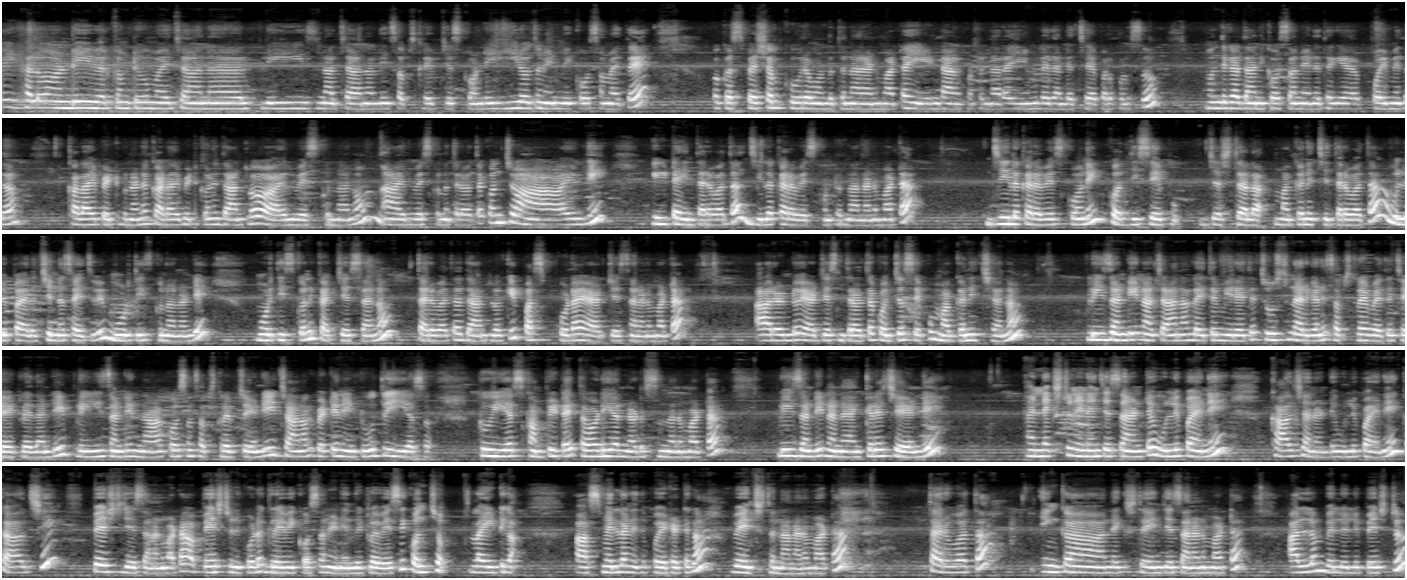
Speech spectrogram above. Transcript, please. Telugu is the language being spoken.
హాయ్ హలో అండి welcome to my channel please నా ఛానల్ని సబ్స్క్రైబ్ చేసుకోండి. ఈరోజు నేను మీకోసం అయితే ఒక స్పెషల్ కూర వండుతున్నాను అనమాట ఏంటి అనుకుంటున్నారా? ఏం లేదండి చేపల పులుసు. ముందుగా దానికోసం నేనైతే పొయ్యి మీద కళాయి పెట్టుకున్నాను. కళాయి పెట్టుకొని దాంట్లో ఆయిల్ వేసుకున్నాను. ఆయిల్ వేసుకున్న తర్వాత కొంచెం ఆయిల్ని హీట్ అయిన తర్వాత జీలకర్ర వేసుకుంటున్నాను అనమాట జీలకర్ర వేసుకొని కొద్దిసేపు జస్ట్ అలా మగ్గనిచ్చిన తర్వాత ఉల్లిపాయలు చిన్న సైజువి మూడు తీసుకున్నానండి. మూడు తీసుకొని కట్ చేశాను. తర్వాత దాంట్లోకి పసుపు కూడా యాడ్ చేశాను అనమాట ఆ రెండు యాడ్ చేసిన తర్వాత కొంచెం సేపు మగ్గనిచ్చాను. ప్లీజ్ అండి నా ఛానల్ అయితే మీరైతే చూస్తున్నారు కానీ సబ్స్క్రైబ్ అయితే చేయట్లేదండి. ప్లీజ్ అండి నా కోసం సబ్స్క్రైబ్ చేయండి. ఈ ఛానల్ పెట్టి నేను two three years two years complete అయి థర్డ్ ఇయర్ నడుస్తుందనమాట ప్లీజ్ అండి నన్ను ఎంకరేజ్ చేయండి. అండ్ నెక్స్ట్ నేనేం చేశానంటే ఉల్లిపాయని కాల్చానండి. ఉల్లిపాయని కాల్చి పేస్ట్ చేశాను అనమాట ఆ పేస్ట్ని కూడా గ్రేవీ కోసం నేను ఇందులో వేసి కొంచెం లైట్గా ఆ స్మెల్ అనేది పోయేటట్టుగా వేయించుతున్నాను అనమాట తర్వాత ఇంకా నెక్స్ట్ ఏం చేశానమాట అల్లం వెల్లుల్లి పేస్ట్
